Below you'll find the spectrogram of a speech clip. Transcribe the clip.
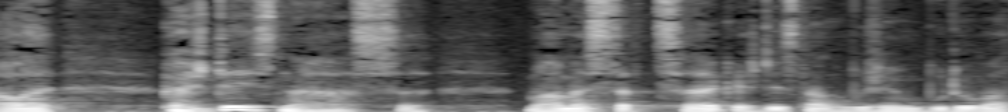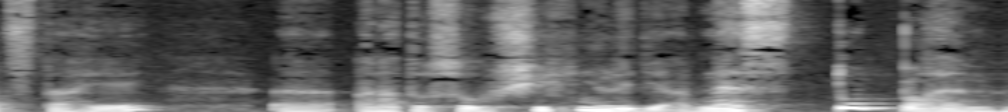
Ale každý z nás máme srdce, každý z nás můžeme budovat vztahy eh, a na to jsou všichni lidi. A dnes tuplem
